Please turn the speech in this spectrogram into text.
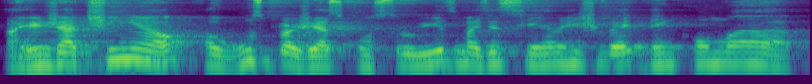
a gente já tinha alguns projetos construídos, mas esse ano a gente vem com uma,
